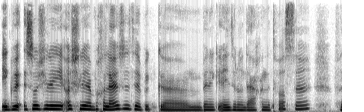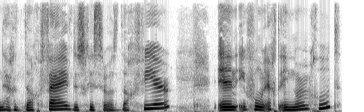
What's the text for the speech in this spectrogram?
ik, zoals jullie, als jullie hebben geluisterd, heb ik, uh, ben ik 21 dagen aan het vasten. Vandaag is dag 5, dus gisteren was dag 4. En ik voel me echt enorm goed.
